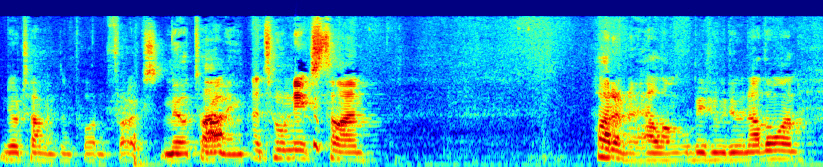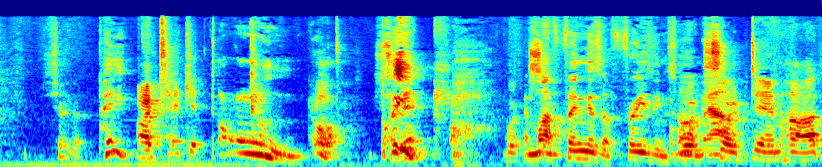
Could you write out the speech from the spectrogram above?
Meal timing's important, folks. Meal timing. Right, until next time. I don't know how long it will be till we do another one. Show the peak. I take it. Mm. Oh, Peak. work And so, my fingers are freezing, so I'm out. so damn hard.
